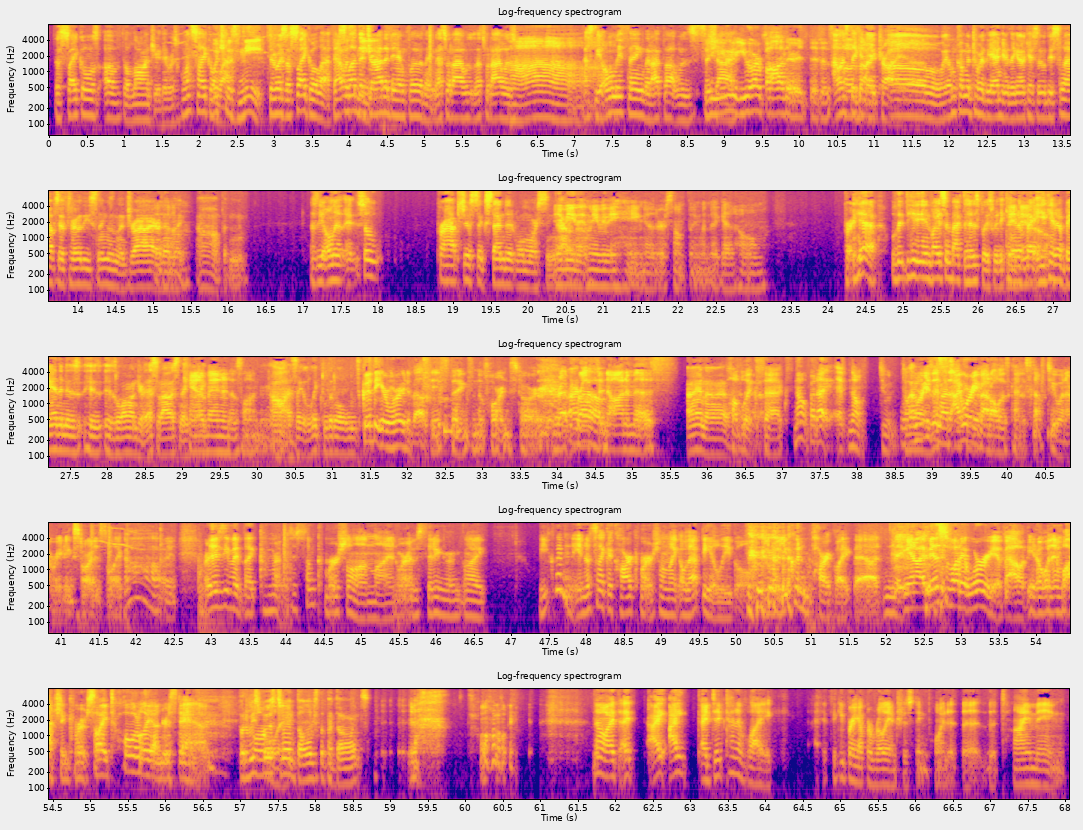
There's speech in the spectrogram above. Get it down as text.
the cycles of the laundry. There was one cycle which left. was neat There was a cycle left. That was led to dry the damn clothing. That's what I was. That's what I was. ah That's the only thing that I thought was so shy. you you are bothered that his I was thinking like, dry oh, I'm coming toward the end here. Thinking, okay, so with these slabs, they throw these things in the dryer, and then like, oh, but then- that's the only. So perhaps just extend it one more scene. Maybe they, maybe they hang it or something when they get home. Yeah, well, he invites him back to his place, but he can't. Do. he can't abandon his, his, his laundry. That's what I was thinking. Can't like, abandon his laundry. oh, it's like like little. It's good that you're worried about these things in the porn store. I rough anonymous, I know. I public know. sex. No, but I no, dude, don't Well, worry. This, I worry about all this kind of stuff too when I'm reading stories. Like, oh, or there's even like commer- there's some commercial online where I'm sitting and like. You couldn't, you know, it's like a car commercial. I'm like, oh, that'd be illegal. You know, you couldn't park like that. And, you know, I mean, this is what I worry about, you know, when I'm watching commercials. So I totally understand. But are we supposed to indulge the pedants? Totally. No, I, I, I, I, I did kind of like. I think you bring up a really interesting point at the the timing.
